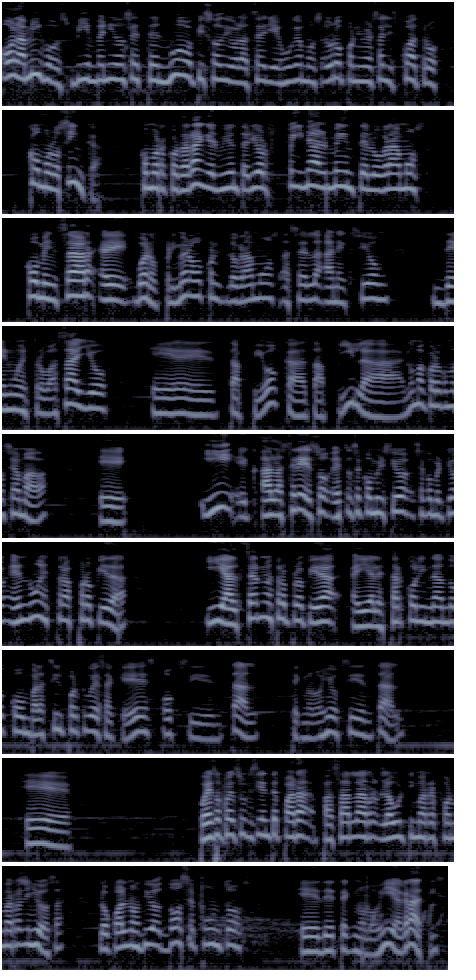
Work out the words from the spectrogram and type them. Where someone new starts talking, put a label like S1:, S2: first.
S1: Hola amigos, bienvenidos a este nuevo episodio de la serie Juguemos Europa Universalis 4 como los Inca. Como recordarán en el video anterior, finalmente logramos comenzar, eh, bueno, primero logramos hacer la anexión de nuestro vasallo eh, Tapioca, Tapila, no me acuerdo cómo se llamaba. Eh, y al hacer eso, esto se convirtió, se convirtió en nuestra propiedad. Y al ser nuestra propiedad y al estar colindando con Brasil Portuguesa, que es occidental, tecnología occidental, eh, pues eso fue suficiente para pasar la, última reforma religiosa, lo cual nos dio 12 puntos eh, de tecnología gratis.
